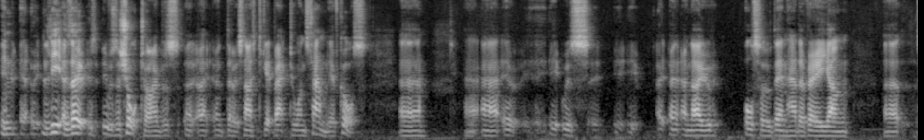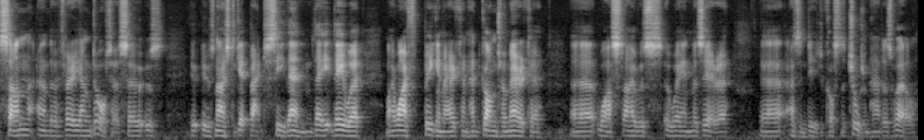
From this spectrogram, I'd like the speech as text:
in, uh, although it was a short time, was, uh, uh, though it's nice to get back to one's family, of course. Uh, uh, uh it, it, was, it, and I also then had a very young son and a very young daughter, so it was it, it, was nice to get back to see them. They they were my wife, being American, had gone to America whilst I was away in Masirah, as indeed, of course, the children had as well.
